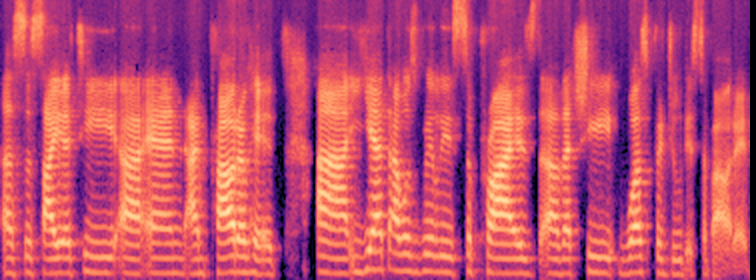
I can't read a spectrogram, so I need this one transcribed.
uh, society, uh, and I'm proud of it. Uh, yet, I was really surprised uh, that she was prejudiced about it.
